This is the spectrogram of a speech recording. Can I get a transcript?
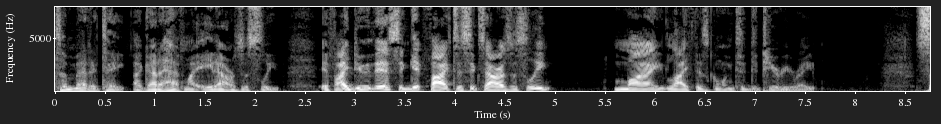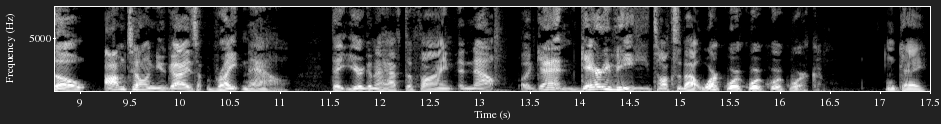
to meditate. I got to have my eight hours of sleep. If I do this and get five to six hours of sleep, my life is going to deteriorate. So I'm telling you guys right now that you're going to have to find, and now again, Gary Vee, he talks about work, work, work, work, work. Okay.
